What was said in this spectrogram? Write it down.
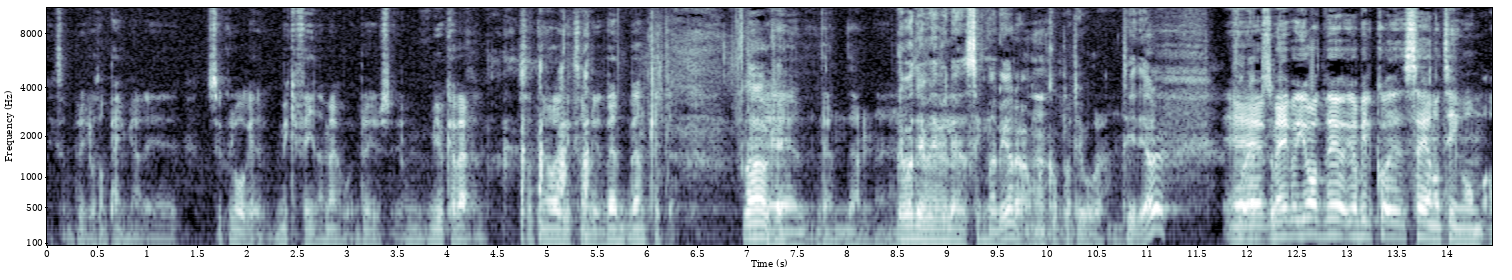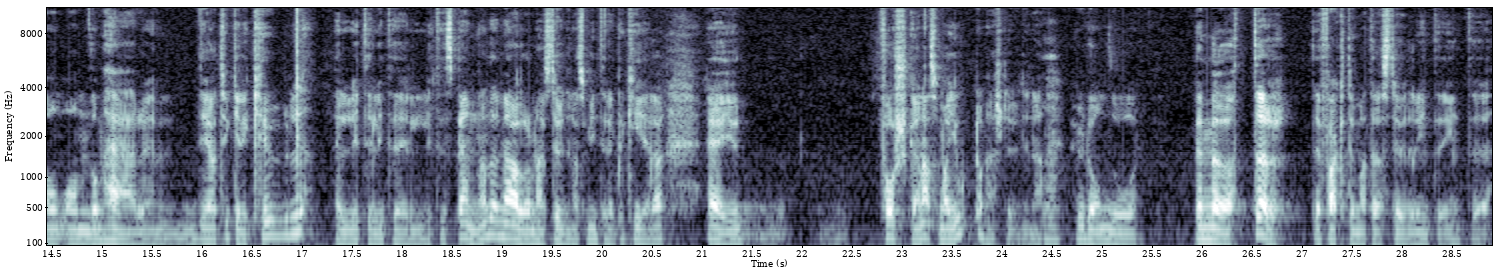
liksom, bryr oss om pengar psykologer, mycket fina människor, bryr sig om mjuka värden. Så att nu har jag liksom vänt lite. Ah, okay. Eh, den, den, eh, det var det vi ville signalera om man kopplar till vår tidigare eh, men jag, jag, vill säga någonting om, om, om de här, det jag tycker är kul, eller lite, lite, lite spännande med alla de här studierna som inte replikerar, är ju forskarna som har gjort de här studierna. Mm. Hur de då bemöter det faktum att deras studier inte, inte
